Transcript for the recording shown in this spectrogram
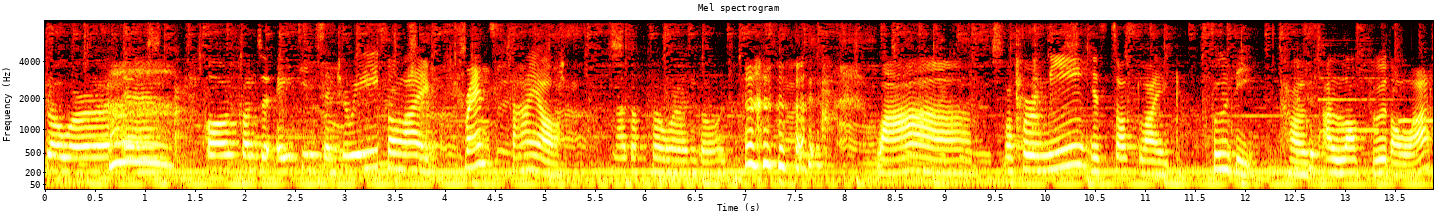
flower and all from the 18th century. So like French style. Lot of flower and gold. Wow. But for me, it's just like foodie because I love food a lot.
